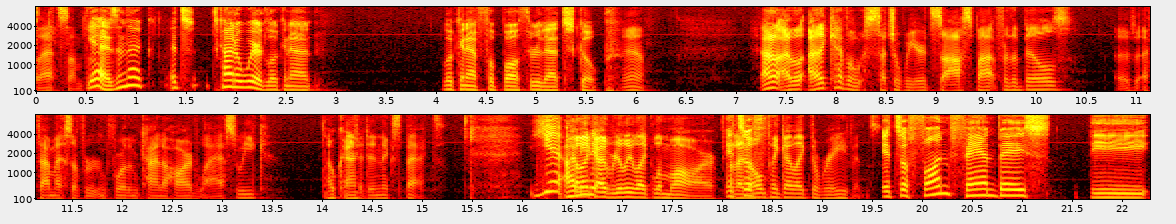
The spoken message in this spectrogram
that's something. Yeah, isn't that it's it's kind of weird looking at looking at football through that scope. Yeah. I don't know. I, I like have a, such a weird soft spot for the Bills. Uh, I found myself rooting for them kind of hard last week, Okay. which I didn't expect. Yeah, I I mean like it- I really like Lamar, but I don't f- think I like the Ravens. it's a fun fan base. The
